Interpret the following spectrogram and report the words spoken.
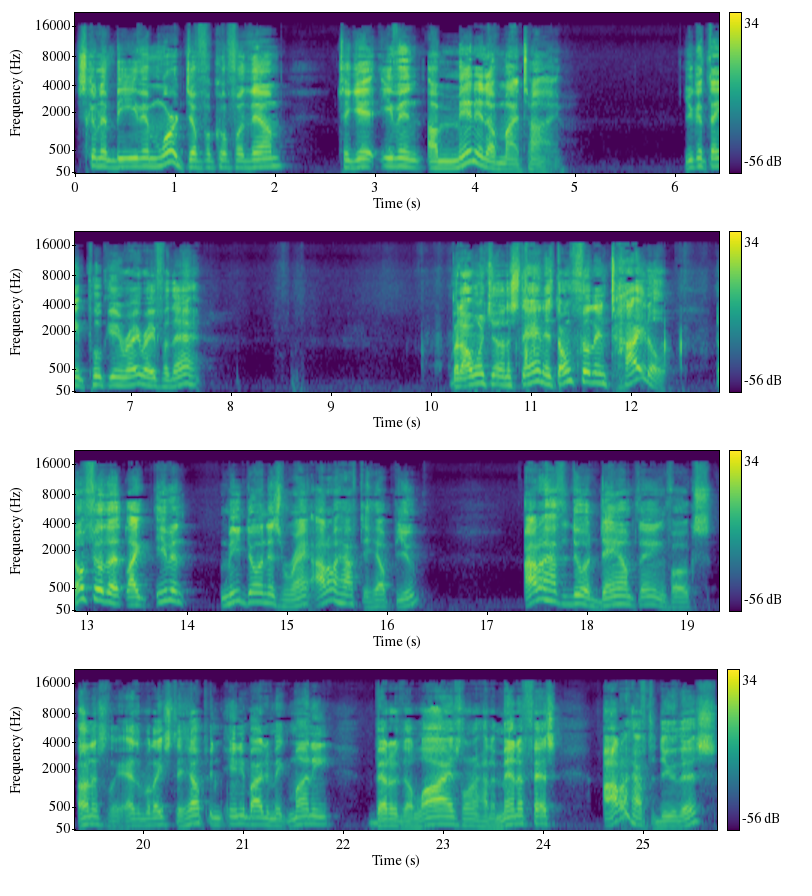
it's going to be even more difficult for them to get even a minute of my time. You can thank Pookie and Ray Ray for that. But I want you to understand this. Don't feel entitled. Don't feel that like even me doing this rant, I don't have to help you. I don't have to do a damn thing, folks, honestly, as it relates to helping anybody make money, better their lives, learn how to manifest. I don't have to do this.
